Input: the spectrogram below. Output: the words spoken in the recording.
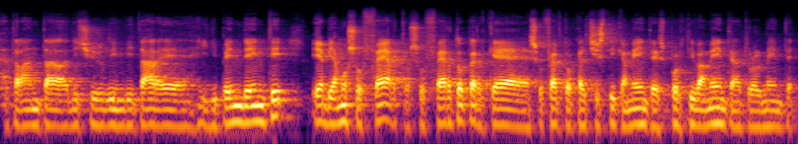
L'Atalanta ha deciso di invitare i dipendenti e abbiamo sofferto, sofferto perché, sofferto calcisticamente sportivamente naturalmente,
